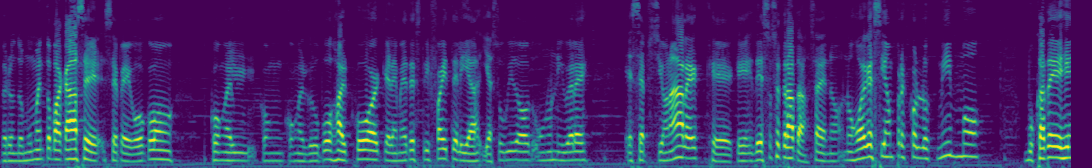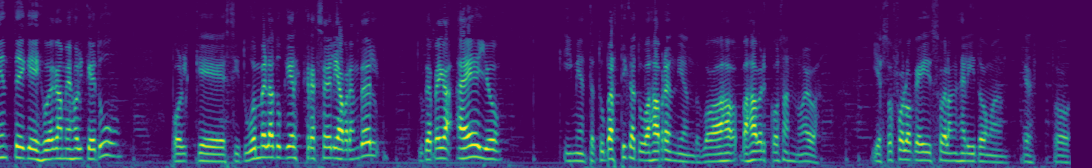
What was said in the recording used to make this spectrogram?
Pero en un momento para acá se, se pegó con, con, el, con, el grupo hardcore que le mete Street Fighter y ha, subido unos niveles excepcionales que, que, de eso se trata. O sea, no, no juegues siempre con los mismos. Búscate gente que juega mejor que tú. Porque si tú en verdad tú quieres crecer y aprender, tú te pegas a ellos. Y mientras tú practicas, tú vas aprendiendo. Vas a, vas a ver cosas nuevas. Y eso fue lo que hizo el Angelito Man. Esto.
